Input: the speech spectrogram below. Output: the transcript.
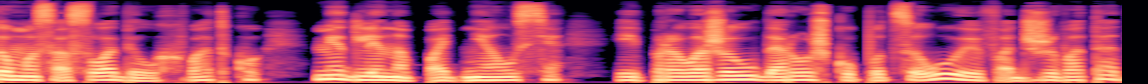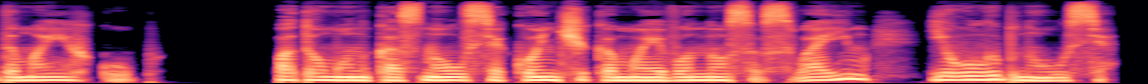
Томас ослабил хватку, медленно поднялся и проложил дорожку поцелуев от живота до моих губ. Потом он коснулся кончика моего носа своим и улыбнулся.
